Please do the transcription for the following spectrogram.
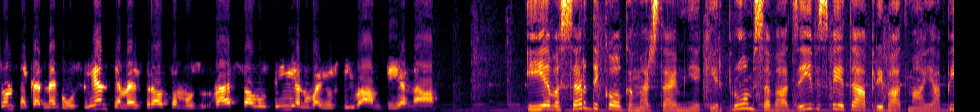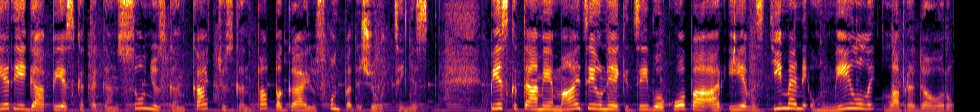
suns nekad nebūs viens, ja mēs braucam uz veselu dienu vai uz divām dienām. Ieva Sardiko, kamēr saimnieki ir prom savā dzīvesvietā, privātmājā pierīgā, pieskata gan suņus, gan kaķus, gan papagaļus un pat žurciņas. Pieskatāmie mājdzīvnieki dzīvo kopā ar Ievas ģimeni un mīluli Labradoru.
